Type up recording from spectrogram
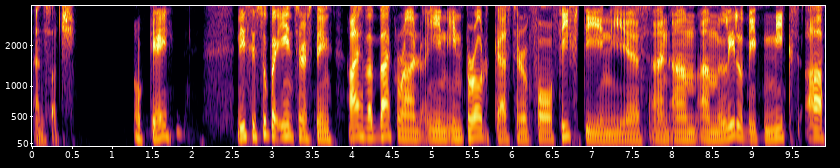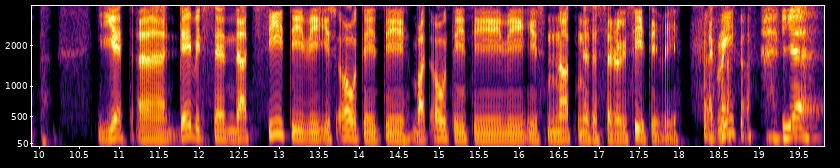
and such. Okay. This is super interesting. I have a background in, in broadcaster for 15 years and I'm, I'm a little bit mixed up. Yet, uh, David said that CTV is OTT, but OTT is not necessarily CTV. Agree? yeah,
